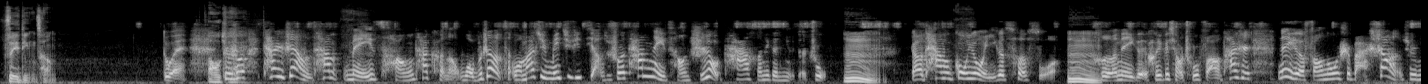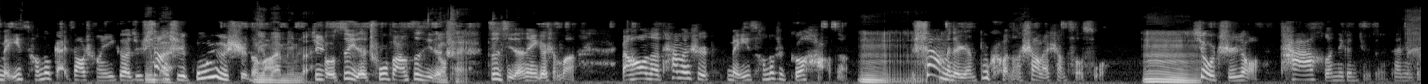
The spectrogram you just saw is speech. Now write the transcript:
最顶层。对，就是说他是这样子，他每一层他可能我不知道，我妈就没具体讲，就说他们那一层只有他和那个女的住。嗯。然后他们共用一个厕所，嗯，和那个和一个小厨房。他是那个房东是把上就是每一层都改造成一个就像是公寓似的嘛，明白明白，就有自己的厨房、自己的自己的那个什么。然后呢，他们是每一层都是隔好的，嗯，上面的人不可能上来上厕所，嗯，就只有他和那个女的在那个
